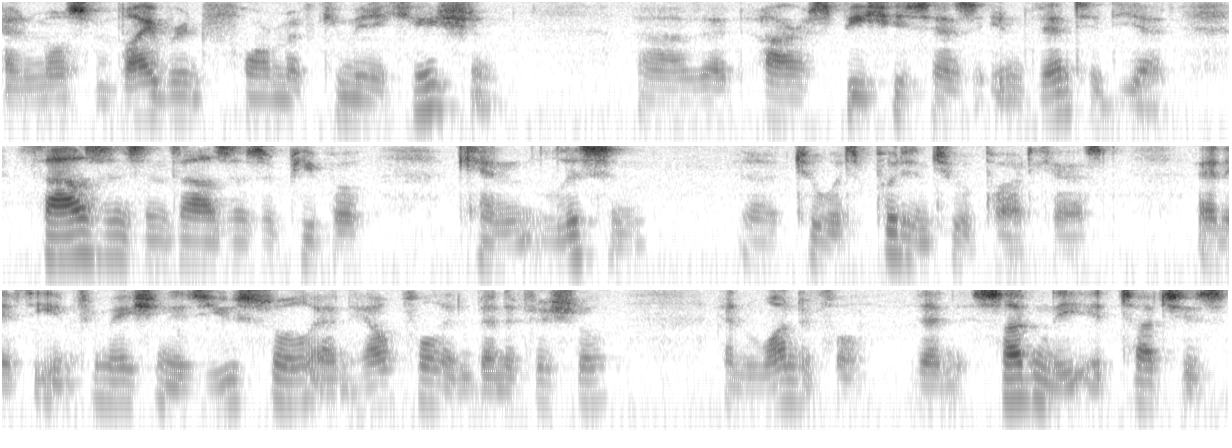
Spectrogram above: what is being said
and most vibrant form of communication uh, that our species has invented yet. Thousands and thousands of people can listen uh, to what's put into a podcast, and if the information is useful and helpful and beneficial and wonderful, then suddenly it touches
